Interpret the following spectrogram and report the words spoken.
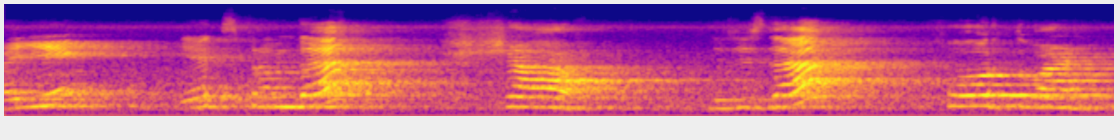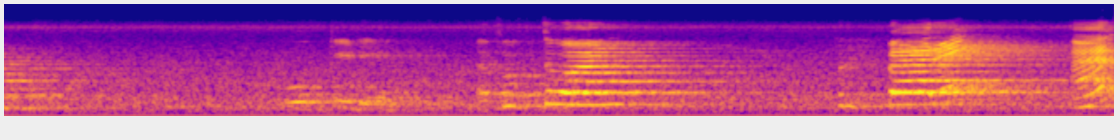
Buying eggs from the shop. This is the fourth one. Okay dear. The fifth one. Preparing an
